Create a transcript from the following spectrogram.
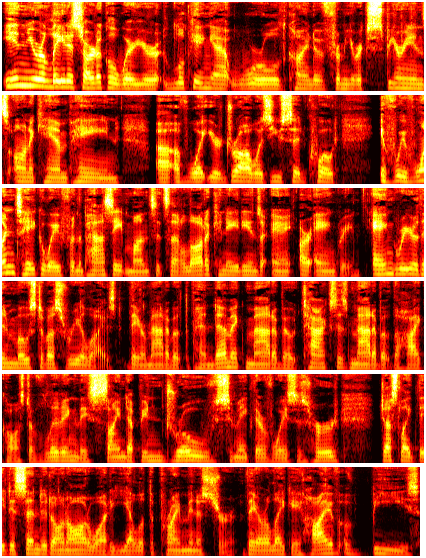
In your latest article, where you're looking at world kind of from your experience on a campaign uh, of what your draw was, you said, "quote If we've one takeaway from the past eight months, it's that a lot of Canadians are angry, angrier than most of us realized. They are mad about the pandemic, mad about taxes, mad about the high cost of living. They signed up in droves to make their voices heard, just like they descended on Ottawa to yell at the Prime Minister. They are like a hive of bees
